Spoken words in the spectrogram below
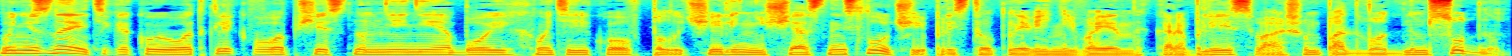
Вы не знаете, какой отклик в общественном мнении обоих материков получили несчастные случаи при столкновении военных кораблей с вашим подводным судном.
